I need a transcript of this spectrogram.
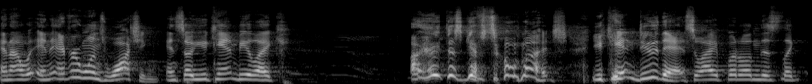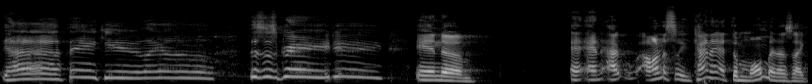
and I and everyone's watching, and so you can't be like. I hate this gift so much. You can't do that. So I put on this like, ah, thank you. Like, oh, this is great. Yay. And um, and, and I, honestly, kind of at the moment, I was like,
